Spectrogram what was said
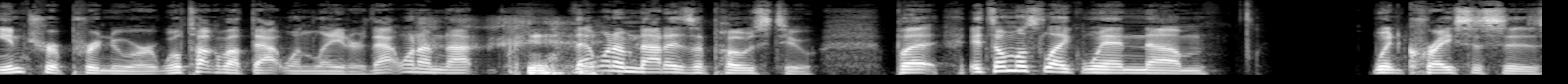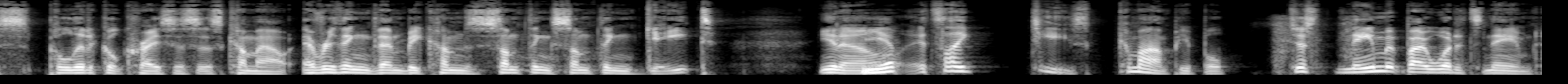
intrapreneur. We'll talk about that one later. That one I'm not that one I'm not as opposed to. But it's almost like when um when crises, political crises come out, everything then becomes something, something gate. You know, Yep. it's like, geez, come on, people. Just name it by what it's named.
